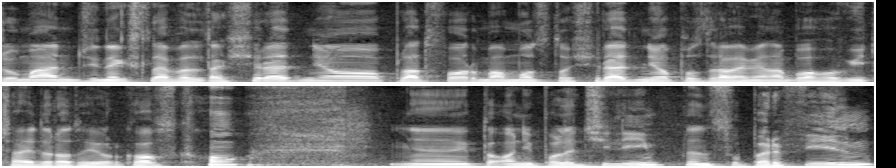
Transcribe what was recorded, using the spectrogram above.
Jumanji Next Level tak średnio. Platforma mocno średnio. Pozdrawiam Jana Błachowicza i Dorotę Jurkowską. To oni polecili ten super film.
